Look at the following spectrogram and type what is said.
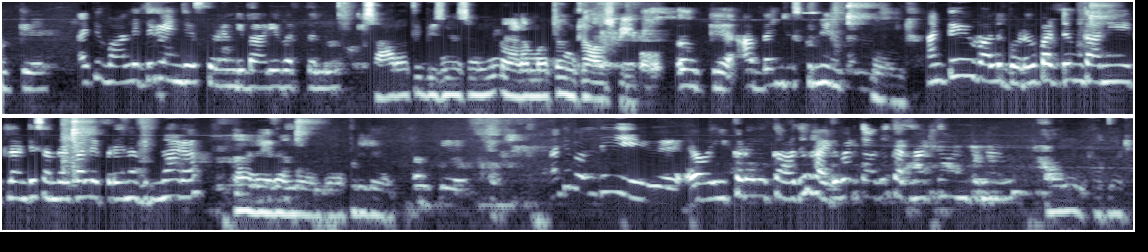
ఓకే. అయితే వాళ్ళిద్దరు ఏం చేస్తారండి భార్య భర్తలు? సారవతి బిజినెస్ ఉంది మేడం మొత్తం ఇంట్లో హౌస్ ఓకే అబ్బాయిని చూసుకుని ఇంట్లో. అంటే వాళ్ళు గొడవ పడడం కానీ ఇట్లాంటి సందర్భాలు ఎప్పుడైనా విన్నారా? లేదండి ఎప్పుడు లేదు ఓకే. అంటే వాళ్ళది ఇక్కడ కాదు హైదరాబాద్ కాదు కర్ణాటక కర్ణాటక.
